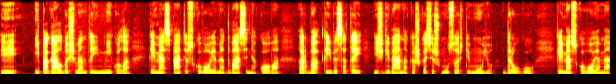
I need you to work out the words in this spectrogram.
į, į pagalbą šventąjį Mykolą, kai mes patys kovojame dvasinę kovą arba kai visa tai išgyvena kažkas iš mūsų artimųjų, draugų, kai mes kovojame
